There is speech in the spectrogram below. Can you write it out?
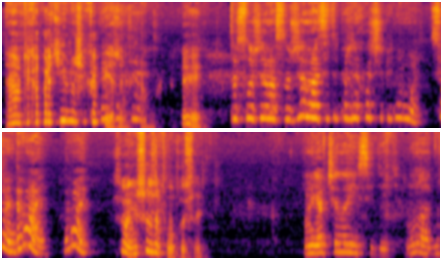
Та така противна, що капець. Ти служила, служила, а це тепер не хоче піднімати. Сонь, давай, давай. Соня, що за фокуси? Ну, я вчила її сидіти. Ну ладно.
